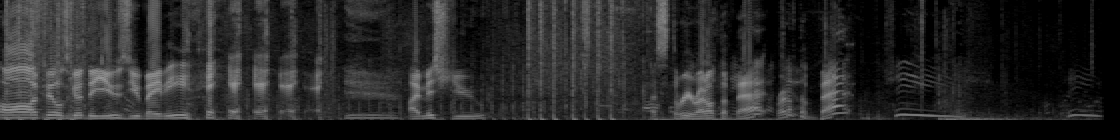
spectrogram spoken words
Oh, it feels good to use you, baby. I miss you. That's three right off the bat? Right off the bat? Sheesh. Sheesh.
